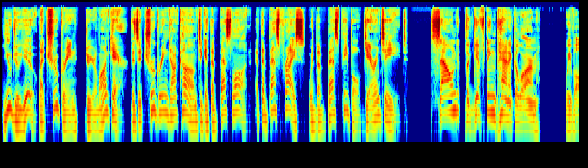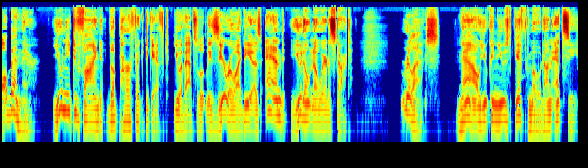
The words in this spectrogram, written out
You do you. Let TruGreen do your lawn care. Visit trugreen.com to get the best lawn at the best price with the best people guaranteed. Sound the gifting panic alarm. We've all been there. You need to find the perfect gift. You have absolutely zero ideas and you don't know where to start. Relax. Now you can use gift mode on Etsy.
